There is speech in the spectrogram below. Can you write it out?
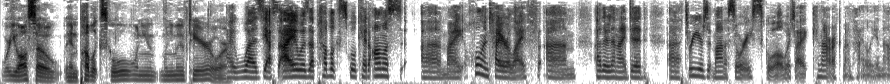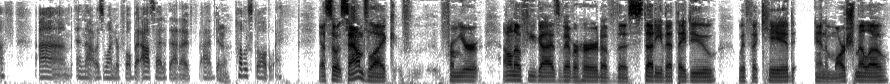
Were you also in public school when you when you moved here, or I was? Yes, I was a public school kid almost uh, my whole entire life. Um, other than I did uh, three years at Montessori school, which I cannot recommend highly enough um, and that was wonderful. But outside of that, I've I've been yeah. public school all the way. Yeah, so it sounds like from your I don't know if you guys have ever heard of the study that they do with a kid and a marshmallow.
